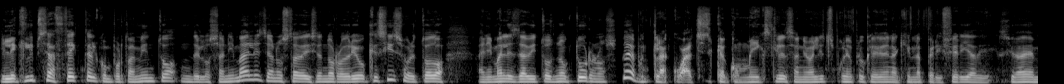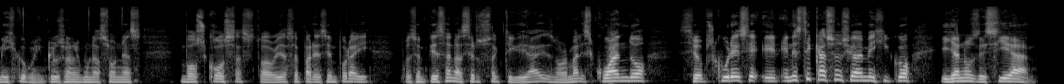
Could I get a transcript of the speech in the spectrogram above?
El eclipse afecta el comportamiento de los animales. Ya nos estaba diciendo Rodrigo que sí, sobre todo animales de hábitos nocturnos. Eh, Tlacuaches, cacomixles, animalitos, por ejemplo, que viven aquí en la periferia de Ciudad de México, o incluso en algunas zonas boscosas, todavía se aparecen por ahí, pues empiezan a hacer sus actividades normales cuando se oscurece. En, este caso en Ciudad de México, y ya nos decía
